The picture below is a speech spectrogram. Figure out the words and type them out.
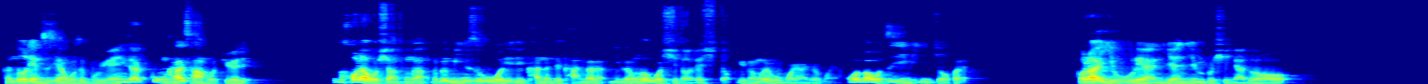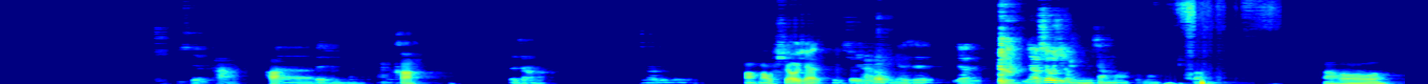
很多年之前我是不愿意在公开场合撅的，后来我想通了，那个命是我的，你看到就看到了，你认为我吸毒就吸毒，你认为我么样就么样，我把我自己命救回来。后来一五年眼睛不行了之后。好。好，就这样吧。好，那我休息下。休息下，应该是要你要休息了，你想吗？好。然后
